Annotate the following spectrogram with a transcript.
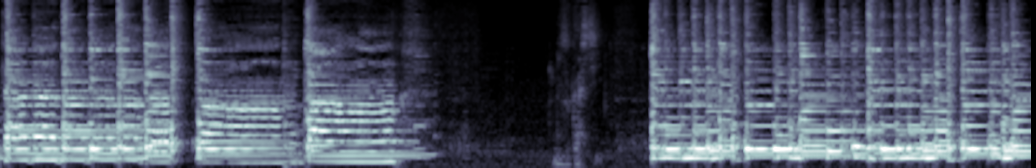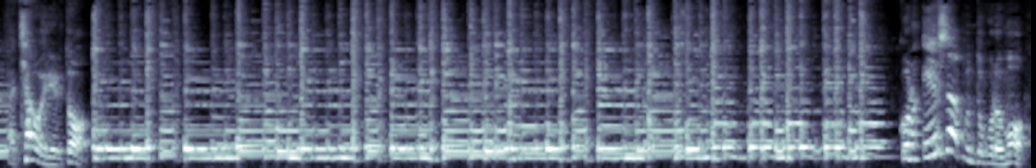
ダダダダダダタンタン。難しい。茶を入れると、プのところも、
